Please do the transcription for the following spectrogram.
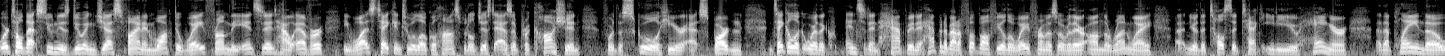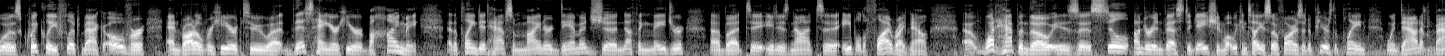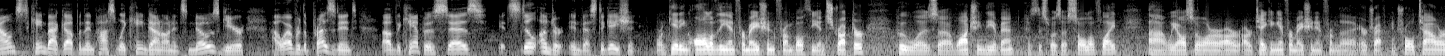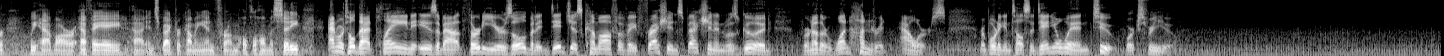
We're told that student is doing just fine and walked away from the incident. However, he was taken to a local hospital just as a precaution for the school here at Spartan. And take a look at where the incident happened. It happened about a football field away from us over there on the runway uh, near the Tulsa Tech EDU hangar. Uh, that plane, though, was quickly flipped back over and brought over here to uh, this hangar here behind me. Uh, the plane did have some minor damage, uh, nothing major, uh, but it is not able to fly right now. Uh, what happened, though, is uh, still under investigation. What we can tell you so far is it appears the plane went down, it bounced, came back up, and then possibly came down on its nose gear. However, the president of the campus says it's still under investigation. We're getting all of the information from both the instructor who was uh, watching the event because this was a solo flight. Uh, we also are, are, are, taking information in from the air traffic control tower. We have our FAA uh, inspector coming in from Oklahoma City. And we're told that plane is about 30 years old, but it did just come off of a fresh inspection and was good for another 100 hours. Reporting in Tulsa, Daniel Wynn, 2 Works for You.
